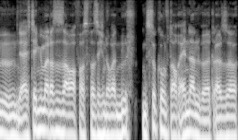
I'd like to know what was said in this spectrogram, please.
hm, ja ich denke mal, das ist aber auch was, was sich noch in, in Zukunft auch ändern wird. Also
